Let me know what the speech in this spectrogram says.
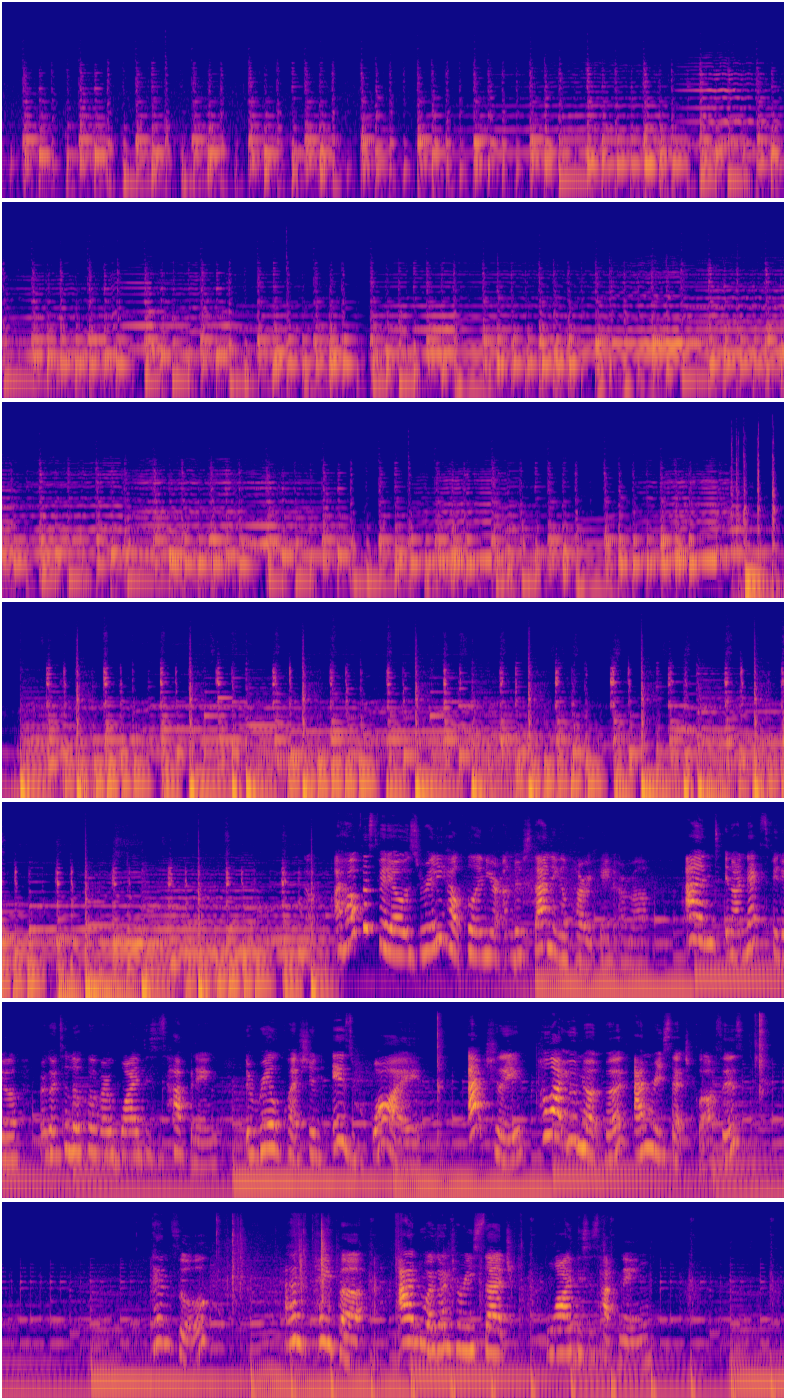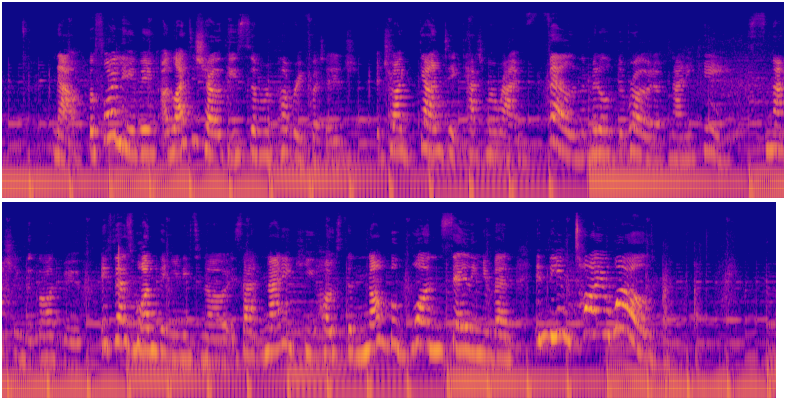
Video was really helpful in your understanding of Hurricane Irma. And in our next video, we're going to look over why this is happening. The real question is why? Actually, pull out your notebook and research glasses, pencil, and paper. And we're going to research why this is happening. Now, before leaving, I'd like to share with you some recovery footage. A gigantic catamaran fell in the middle of the road of Nanny Cay, smashing the guard booth. If there's one thing you need to know, is that Nanny Cay hosts the number one sailing event in the entire world.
